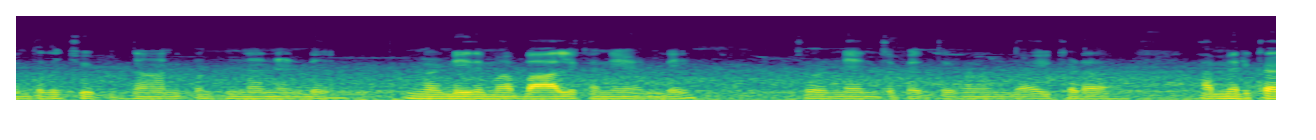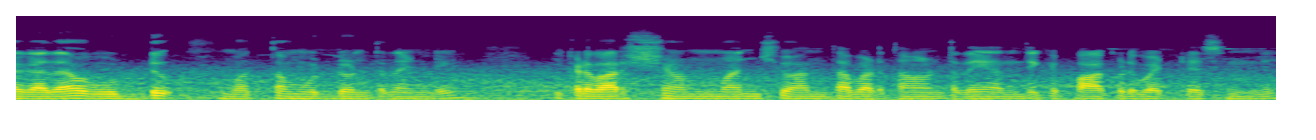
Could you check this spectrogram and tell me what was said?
ఉంటుందో చూపిద్దాం అనుకుంటున్నానండి. ఇది మా బాల్కనీ అండి. చూడండి ఎంత పెద్దగా ఉందో. ఇక్కడ అమెరికా కదా వుడ్. మొత్తం వుడ్ ఉంటుందండి. ఇక్కడ వర్షం మంచు అంతా పడుతూ ఉంటుంది. అందుకే పాకుడు పట్టేసింది.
